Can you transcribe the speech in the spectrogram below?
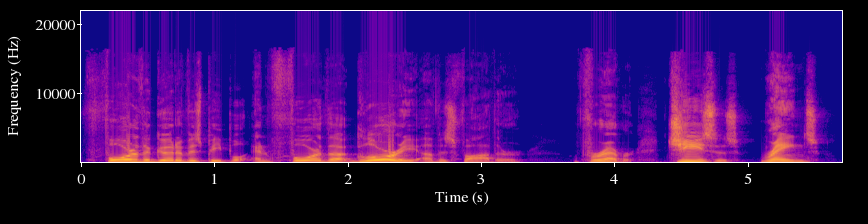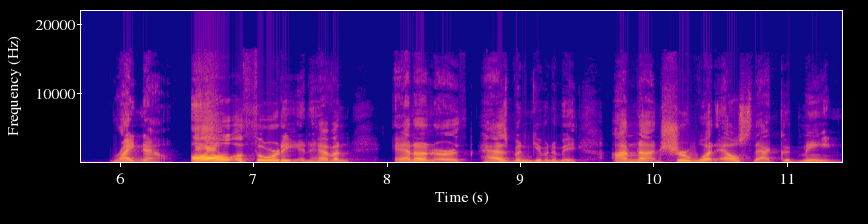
for the good of his people and for the glory of his Father forever. Jesus reigns right now. All authority in heaven and on earth has been given to me. I'm not sure what else that could mean.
